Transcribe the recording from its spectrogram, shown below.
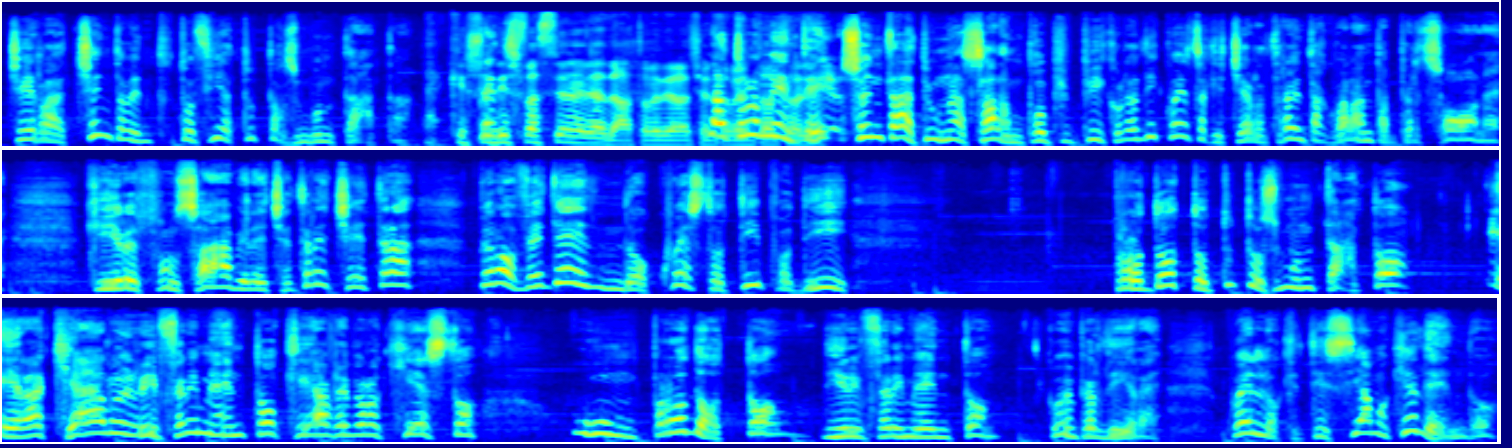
c'era 128 Fiat tutta smontata. Eh, che soddisfazione le ha dato vedere la 128 Naturalmente lì. sono entrato in una sala un po' più piccola di questa, che c'era 30-40 persone, chi responsabile, eccetera, eccetera, però vedendo questo tipo di prodotto tutto smontato, era chiaro il riferimento che avrebbero chiesto un prodotto di riferimento, come per dire, quello che ti stiamo chiedendo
